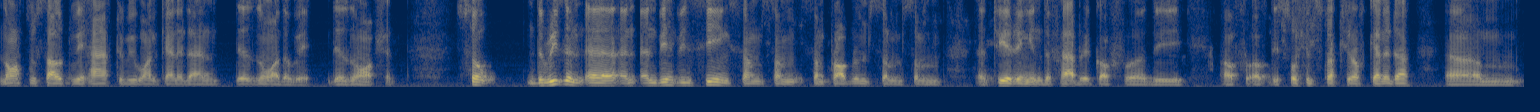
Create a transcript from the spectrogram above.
north to south, we have to be one Canada, and there's no other way. There's no option. So the reason, uh, and and we have been seeing some some some problems, some some uh, tearing in the fabric of uh, the of of the social structure of Canada, um,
